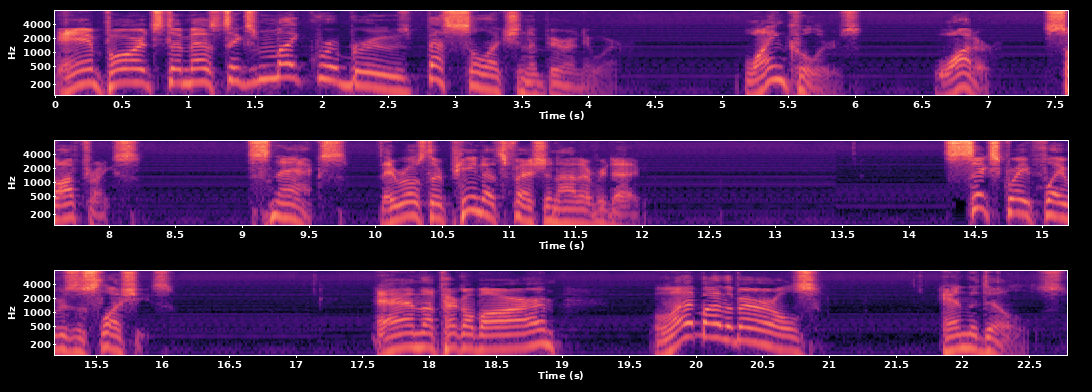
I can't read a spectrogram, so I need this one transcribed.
Imports, domestics, microbrews, best selection of beer anywhere. Wine coolers, water, soft drinks, snacks. They roast their peanuts fresh and hot every day. Six great flavors of slushies. And the pickle bar, led by the barrels and the Dills.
